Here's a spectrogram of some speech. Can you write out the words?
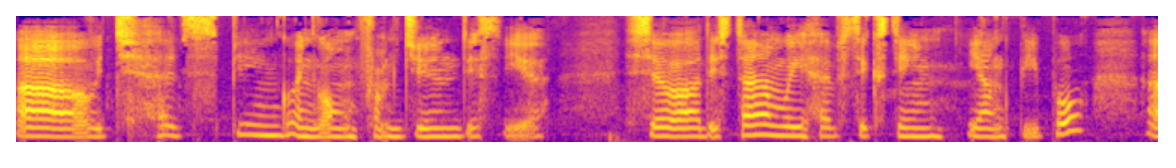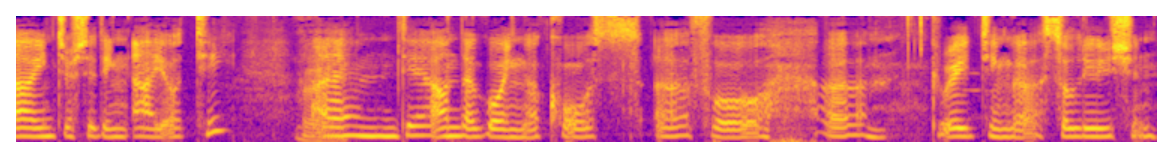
uh, which has been going on from June this year. So uh, this time we have 16 young people uh, interested in IoT, and they are undergoing a course uh, for um, creating a solution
